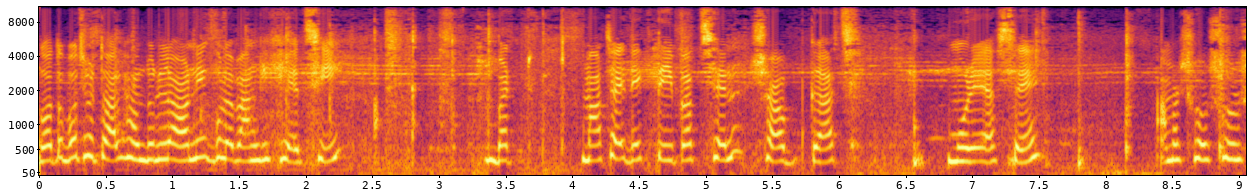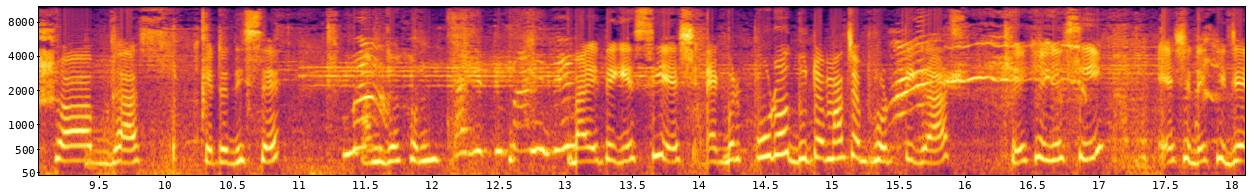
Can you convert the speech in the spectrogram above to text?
গত বছর তো আলহামদুলিল্লাহ অনেকগুলো বাঙ্গি খেয়েছি। বাট মাচায় দেখতেই পাচ্ছেন সব গাছ মরে আছে। আমার শ্বশুর সব গাছ কেটে দিছে। আমি যখন বাড়িতে গেছি একবার পুরো দুটো মাচা ভর্তি গাছ রেখে গেছি। এসে দেখি যে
